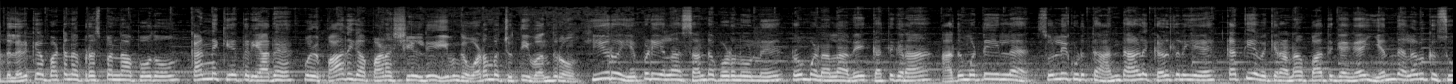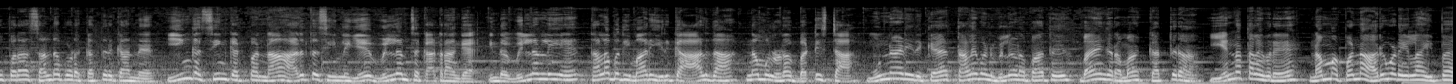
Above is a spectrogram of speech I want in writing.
அதுல இருக்க பட்டனை பிரஸ் பண்ணா போதும். கண்ணுக்கே தெரியாத ஒரு பாதுகாப்பான ஷீல்டு இவங்க உடம்ப சுத்தி வந்துரும். ஹீரோ எப்படி எப்படியெல்லாம் சண்டை போடணும்னு ரொம்ப நல்லாவே கத்துக்கிறான். அது மட்டும் இல்ல சொல்லி கொடுத்த அந்த ஆளு கழுத்துலயே கத்திய வைக்கிறானா பாத்துக்கங்க. எந்த அளவுக்கு சூப்பரா சண்டை போட கத்துருக்கான்னு. இங்க சீன் கட் பண்ணா அடுத்த சீன்லயே வில்லன்ஸ காட்டுறாங்க. இந்த வில்லன்லயே தளபதி மாதிரி இருக்க ஆளுதான் நம்மளோட பட்டிஸ்டா? முன்னாடி இருக்க தலைவன் வில்லனை பார்த்து பயங்கரமா கத்துறான். என்ன தலைவரே நம்ம பண்ண அறுவடை எல்லாம் இப்ப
